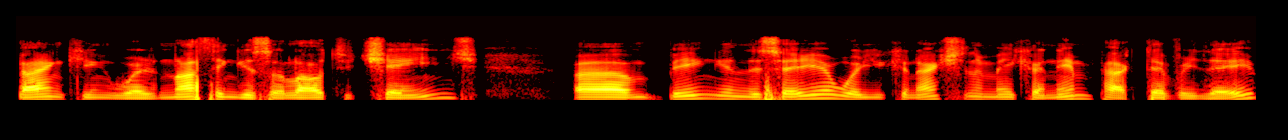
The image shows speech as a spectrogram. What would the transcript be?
banking where nothing is allowed to change um, being in this area where you can actually make an impact every day,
